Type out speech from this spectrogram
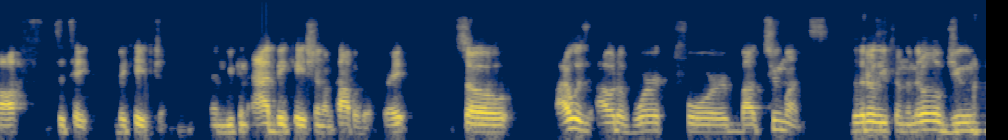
off to take vacation and you can add vacation on top of it right So I was out of work for about two months, literally from the middle of June.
